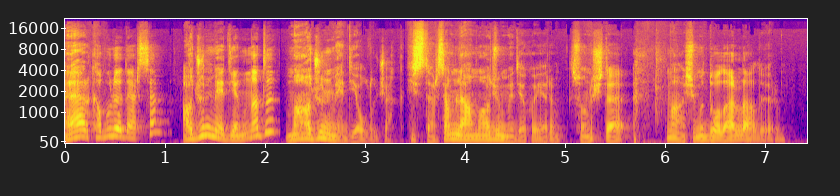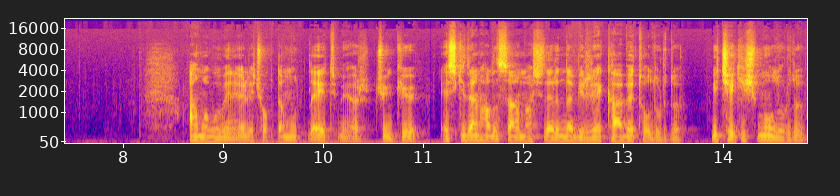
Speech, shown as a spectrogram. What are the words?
Eğer kabul edersem Acun Medya'nın adı Macun Medya olacak. İstersem lahmacun medya koyarım. Sonuçta maaşımı dolarla alıyorum. Ama bu beni öyle çok da mutlu etmiyor. Çünkü eskiden halı saha maçlarında bir rekabet olurdu. Bir çekişme olurdu.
